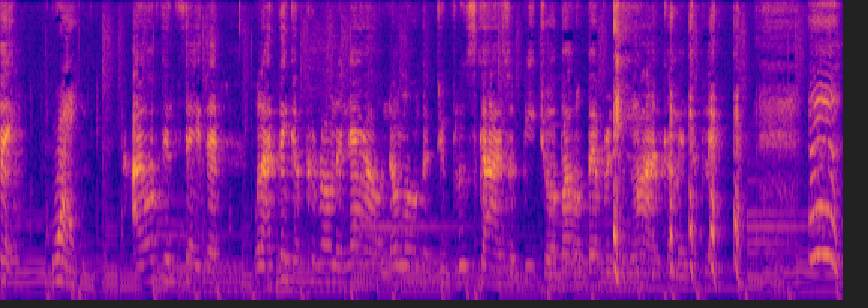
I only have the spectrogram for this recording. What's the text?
thing. Right. I often say that when I think of Corona now, no longer do blue skies or beach or a bottled beverage with lime come into play.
